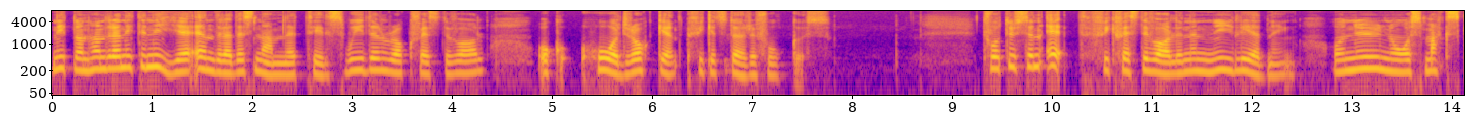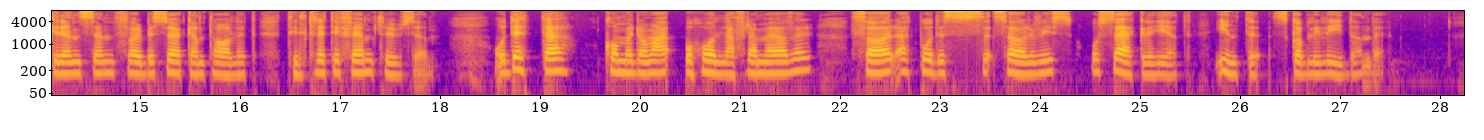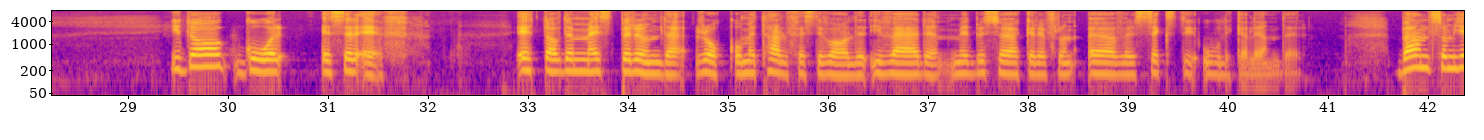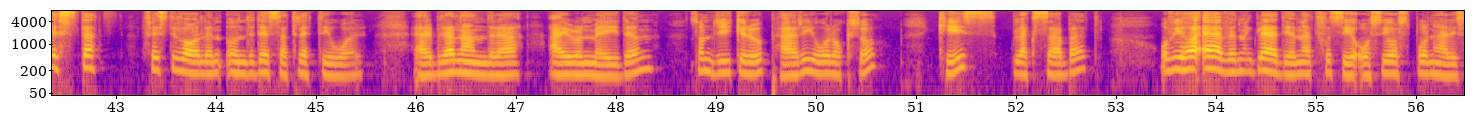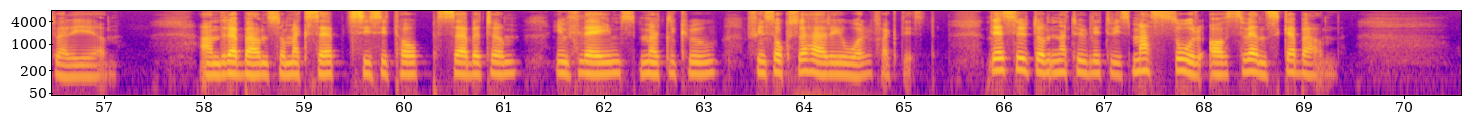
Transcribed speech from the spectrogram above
1999 ändrades namnet till Sweden Rock Festival och hårdrocken fick ett större fokus. 2001 fick festivalen en ny ledning och nu nås maxgränsen för besökantalet till 35 000. Och detta kommer de att hålla framöver för att både service och säkerhet inte ska bli lidande. Idag går SRF, ett av de mest berömda rock och metallfestivaler i världen med besökare från över 60 olika länder. Band som gästat festivalen under dessa 30 år är bland andra Iron Maiden, som dyker upp här i år också, Kiss, Black Sabbath och vi har även glädjen att få se Ozzy Osbourne här i Sverige igen. Andra band som Accept, ZZ Top, Sabaton, In Flames, Mötley Crüe finns också här i år faktiskt. Dessutom naturligtvis massor av svenska band.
